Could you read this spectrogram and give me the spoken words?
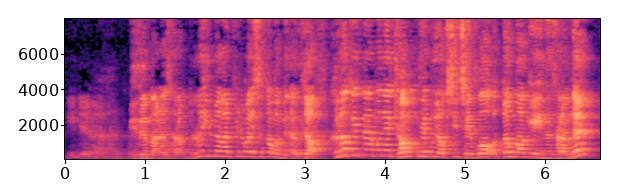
믿을 만한 믿을 만한 사람들로 임명할 필요가 있었던 겁니다. 그죠? 그렇기 때문에 경대부 역시 제후와 어떤 관계에 있는 사람들?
